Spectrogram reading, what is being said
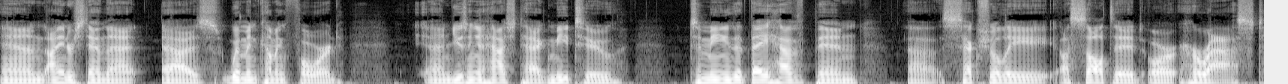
And I understand that as women coming forward and using a hashtag Me Too to mean that they have been uh, sexually assaulted or harassed.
